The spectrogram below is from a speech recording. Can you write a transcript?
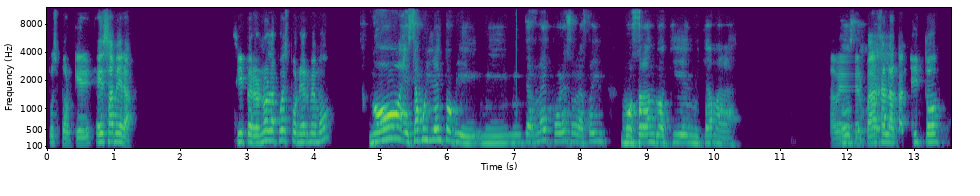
Pues porque esa mera. Sí, pero no la puedes poner, Memo. No, está muy lento mi, mi, mi internet, por eso la estoy mostrando aquí en mi cámara. A ver, Este- bájala tantito.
